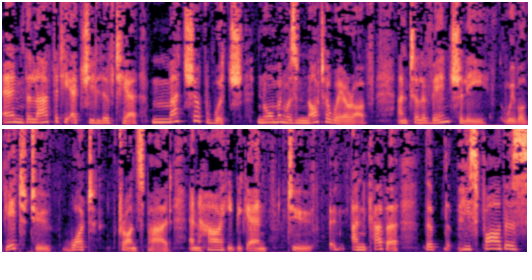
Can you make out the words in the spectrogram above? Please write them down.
and the life that he actually lived here, much of which Norman was not aware of until eventually we will get to what transpired and how he began to uncover the, the, his father's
